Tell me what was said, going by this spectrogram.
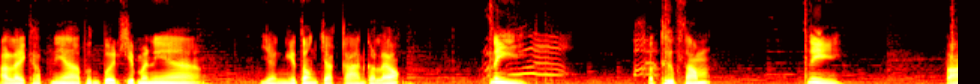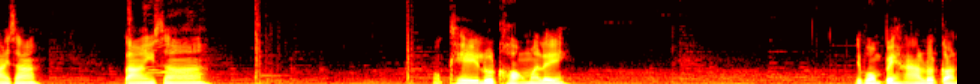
อะไรครับเนี่ย เพิ่งเปิดคลิปมาเนี่ย อย่างนี้ต้องจัดกการก่อนแล้ว นี่กระทืบซ้ำนี่ ตายซะ ตายซะ โอเครถของมาเลย ดี๋ยวผมไปหารถก่อน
